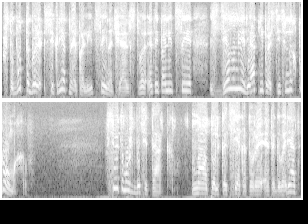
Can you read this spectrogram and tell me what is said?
что будто бы секретная полиция и начальство этой полиции сделали ряд непростительных промахов. Все это может быть и так, но только те, которые это говорят,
